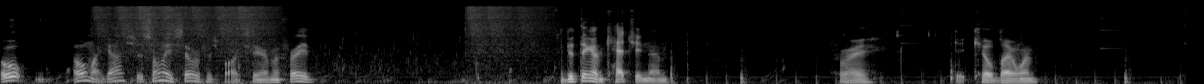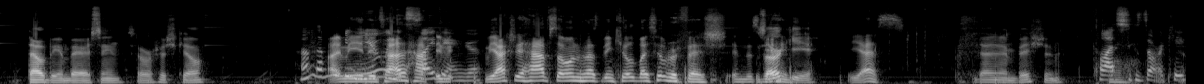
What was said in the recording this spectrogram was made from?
Oh, oh my gosh! There's so many silverfish blocks here. I'm afraid. Good thing I'm catching them. Before I get killed by one. That would be embarrassing. Silverfish kill. Huh, that would I be mean, new it's and ha- ha- if- exciting. we actually have someone who has been killed by silverfish in this game. Zarky. Yes. That an ambition. Classic oh, Zarky.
